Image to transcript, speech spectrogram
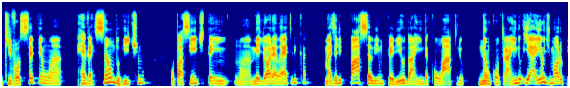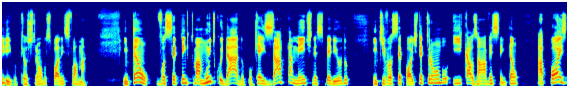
que você tem uma reversão do ritmo, o paciente tem uma melhora elétrica, mas ele passa ali um período ainda com o átrio não contraindo, e é aí onde mora o perigo, que os trombos podem se formar. Então, você tem que tomar muito cuidado, porque é exatamente nesse período em que você pode ter trombo e causar um AVC. Então, Após,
